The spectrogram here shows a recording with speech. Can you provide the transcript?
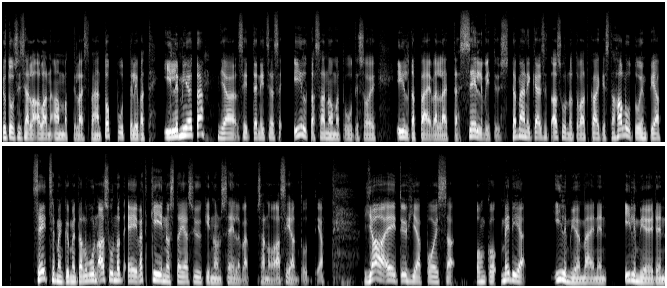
Jutun sisällä alan ammattilaiset vähän top loppuuttelivat ilmiötä ja sitten itse asiassa Ilta-Sanomat uutisoi iltapäivällä, että selvitys. Tämän ikäiset asunnot ovat kaikista halutuimpia. 70-luvun asunnot eivät kiinnosta ja syykin on selvä, sanoo asiantuntija. Ja ei tyhjää poissa, onko media ilmiömäinen ilmiöiden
